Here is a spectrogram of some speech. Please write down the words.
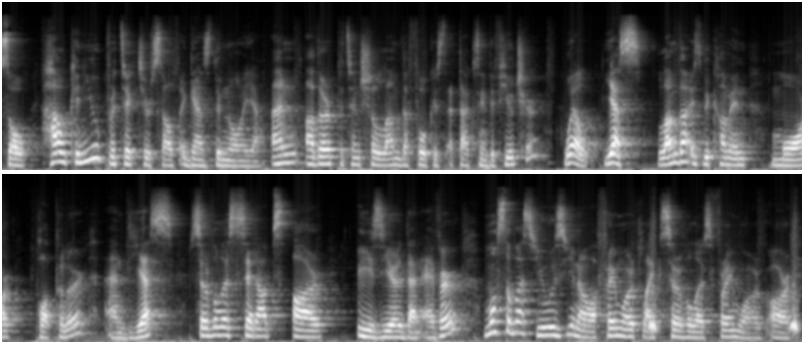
So how can you protect yourself against Denonia and other potential Lambda-focused attacks in the future? Well, yes, Lambda is becoming more popular and yes, serverless setups are easier than ever. Most of us use, you know, a framework like Serverless Framework or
